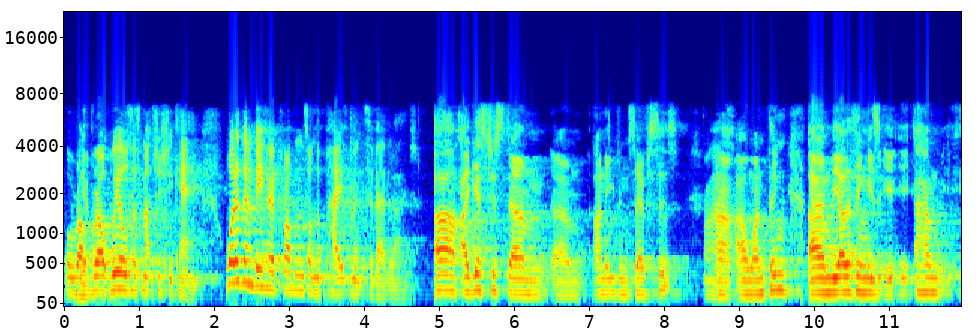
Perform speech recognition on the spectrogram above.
or Yep. wheels as much as she can. What are going to be her problems on the pavements of Adelaide? Uh, I guess just um, um, uneven surfaces Right. uh, are one thing. Um, the other thing is, um,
